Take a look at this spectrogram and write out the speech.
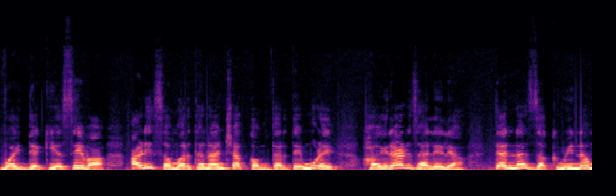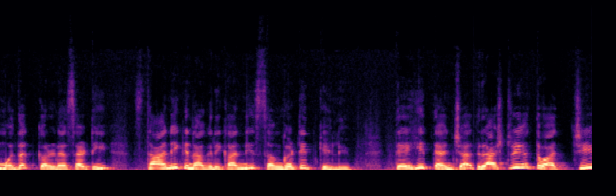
वैद्यकीय सेवा आणि समर्थनांच्या कमतरतेमुळे हैराण झालेल्या त्यांना जखमींना मदत करण्यासाठी स्थानिक नागरिकांनी संघटित केले. तेही त्यांच्या राष्ट्रीयत्वाची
